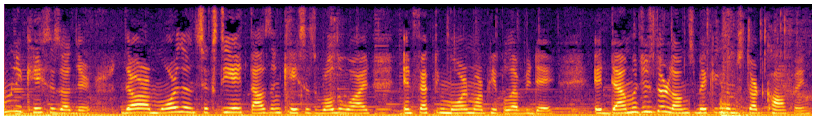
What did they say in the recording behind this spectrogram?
How many cases are there? There are more than 68,000 cases worldwide, infecting more and more people every day. It damages their lungs, making them start coughing.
